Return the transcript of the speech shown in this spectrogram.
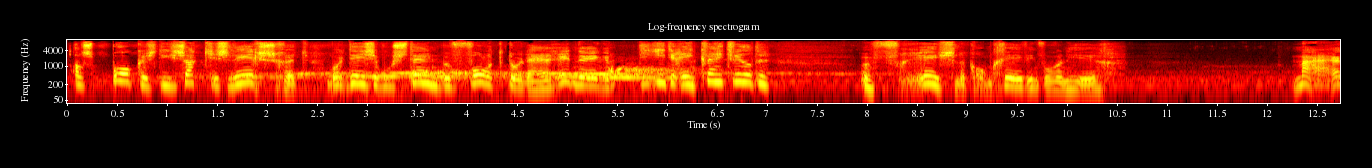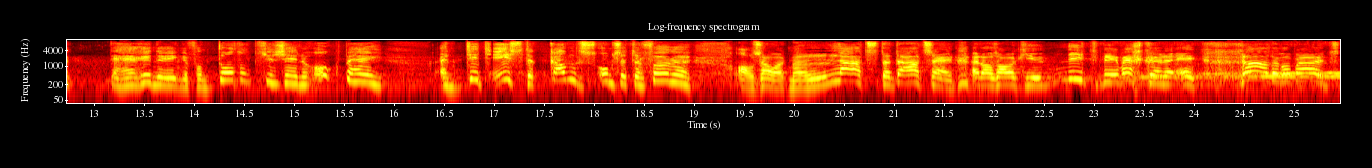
Als Pokus die zakjes leegschudt, wordt deze woestijn bevolkt door de herinneringen die iedereen kwijt wilde. Een vreselijke omgeving voor een heer. Maar de herinneringen van Doddeltje zijn er ook bij. En dit is de kans om ze te vangen. Al zou het mijn laatste daad zijn. En dan zou ik hier niet meer weg kunnen. Ik ga erop uit.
